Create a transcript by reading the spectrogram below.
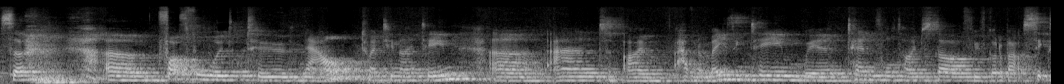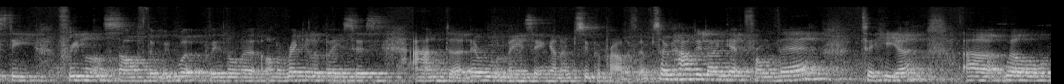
So, um, fast forward to now, 2019, uh, and I have an amazing team. We're 10 full time staff. We've got about 60 freelance staff that we work with on a, on a regular basis, and uh, they're all amazing, and I'm super proud of them. So, how did I get from there to here? Uh, well,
